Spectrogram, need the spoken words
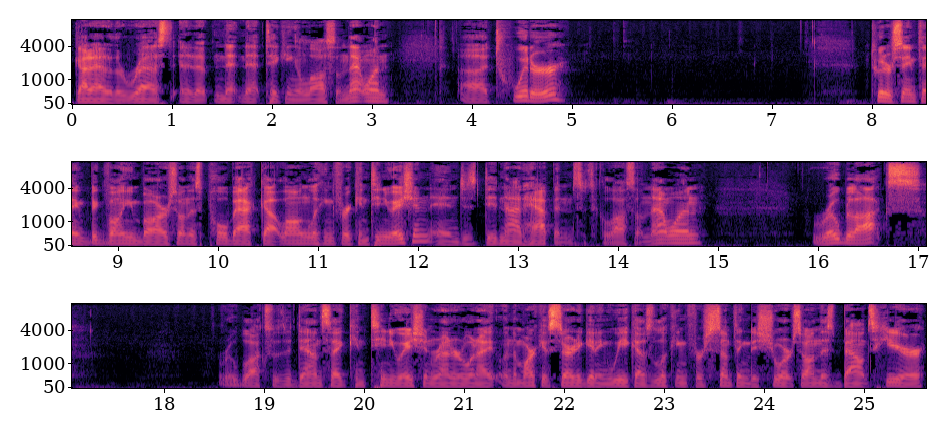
got out of the rest. Ended up net net taking a loss on that one. Uh, Twitter. Twitter, same thing, big volume bar. So on this pullback, got long looking for a continuation and just did not happen. So took a loss on that one. Roblox. Roblox was a downside continuation runner when I when the market started getting weak. I was looking for something to short. So on this bounce here,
